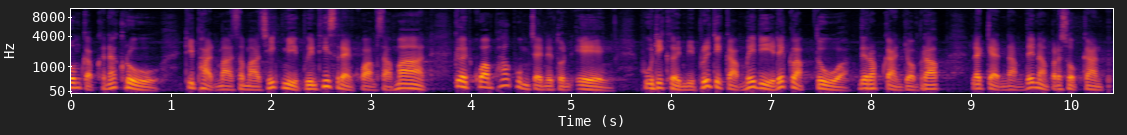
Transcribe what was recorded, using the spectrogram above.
ร่วมกับคณะครู ที่ผ่านมาสมาชิกมีพื้นที่แสดงความสามารถ เกิดความภาคภูมิใจในตนเอง ผู้ที่เคยมีพฤติกรรมไม่ดีได้กลับตัว ได้รับการยอมรับ และแกนนำได้นำประสบการณ์ไป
